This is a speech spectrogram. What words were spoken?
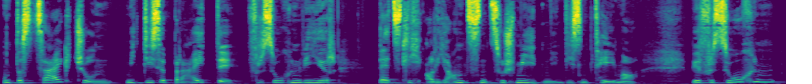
Und das zeigt schon, mit dieser Breite versuchen wir letztlich Allianzen zu schmieden in diesem Thema. Wir versuchen,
